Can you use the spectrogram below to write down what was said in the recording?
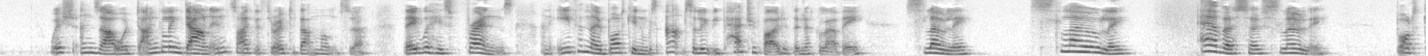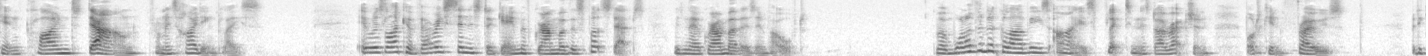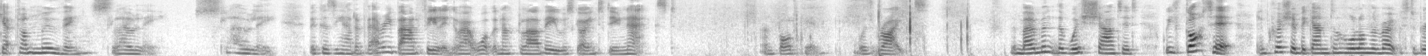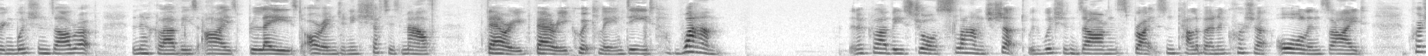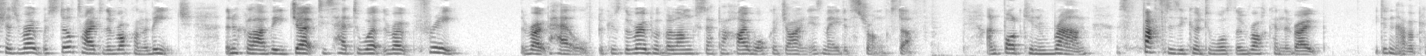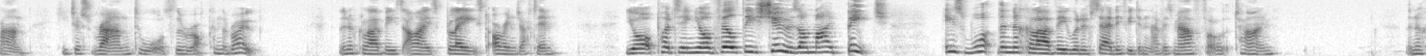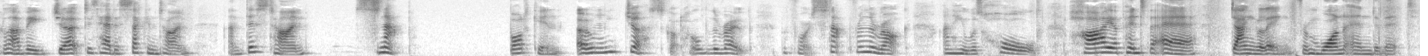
Wish and Xar were dangling down inside the throat of that monster. They were his friends, and even though Bodkin was absolutely petrified of the Nuckelavee, slowly, slowly, ever so slowly, Bodkin climbed down from his hiding place. It was like a very sinister game of grandmother's footsteps, with no grandmothers involved. When one of the Nuckelavee's eyes flicked in his direction, Bodkin froze. But he kept on moving, slowly, slowly, because he had a very bad feeling about what the Nuckelavee was going to do next. And Bodkin was right. The moment the Wish shouted, We've got it! and Crusher began to haul on the ropes to bring Wish and Xar up, the Nuckelavee's eyes blazed orange and he shut his mouth very, very quickly indeed. Wham! The Nuckelavee's jaws slammed shut with Wish and Xar and the sprites and Caliburn and Crusher all inside. Crusher's rope was still tied to the rock on the beach. The Nuckelavee jerked his head to work the rope free. The rope held, because the rope of a long stepper high walker giant is made of strong stuff. And Bodkin ran as fast as he could towards the rock and the rope. He didn't have a plan. He just ran towards the rock and the rope. The Nuckelavee's eyes blazed orange at him. You're putting your filthy shoes on my beach, is what the Nuckelavee would have said if he didn't have his mouth full at the time. The Nuckelavee jerked his head a second time, and this time, snap! Bodkin only just got hold of the rope before it snapped from the rock, and he was hauled high up into the air, dangling from one end of it.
